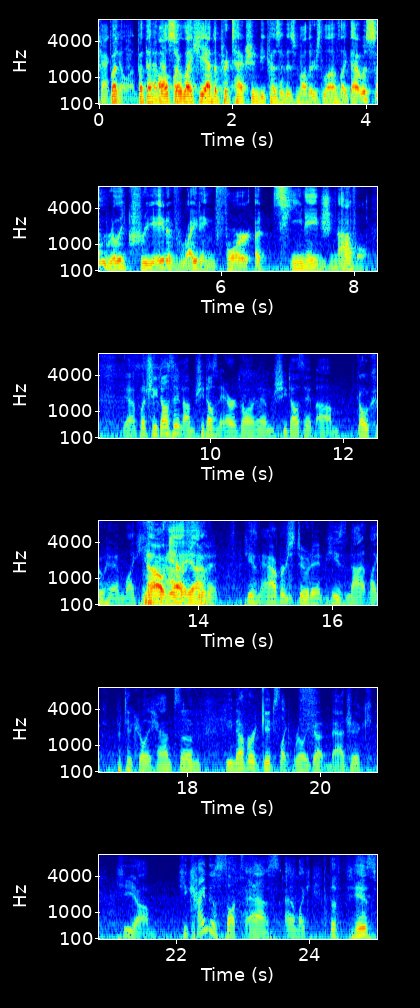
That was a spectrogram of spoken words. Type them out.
can't but but then And also like, he had the protection because of his mother's love like that was some really creative writing for a teenage novel Yeah, but she doesn't. Um, she doesn't Aragorn him. She doesn't um Goku him. Like he's No, an yeah, average yeah. Student. He's an average student. He's not like particularly handsome. He never gets like really good at magic. He um he kind of sucks ass, and like the his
